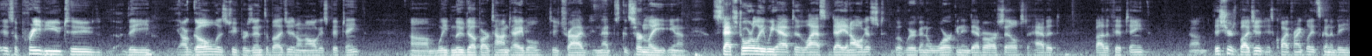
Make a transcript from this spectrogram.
it's a preview to the, our goal is to present the budget on August fifteenth. Um, we've moved up our timetable to try, and that's certainly, you know, statutorily, we have to the last day in August, but we're gonna work and endeavor ourselves to have it by the fifteenth. Um, this year's budget is quite frankly, it's gonna be,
